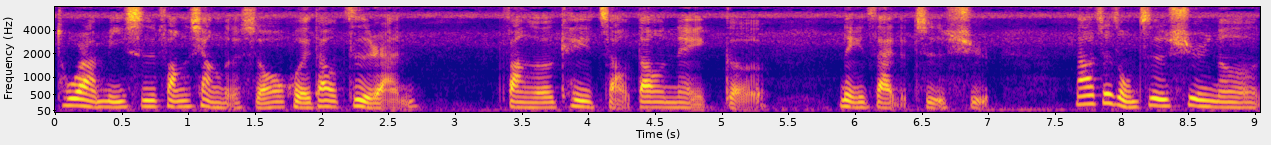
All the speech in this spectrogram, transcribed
突然迷失方向的时候，回到自然，反而可以找到那个。内在的秩序，那这种秩序呢，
